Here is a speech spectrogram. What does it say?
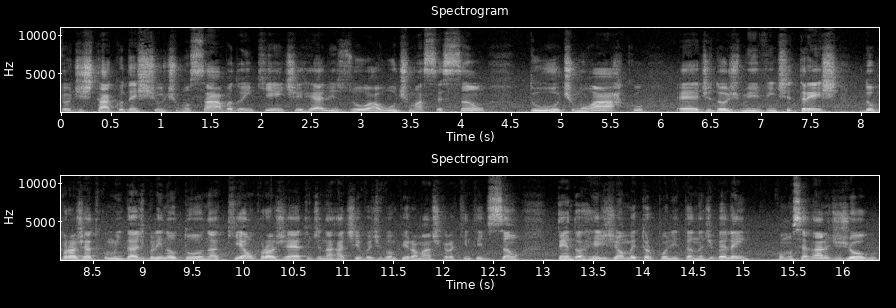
Eu destaco deste último sábado em que a gente realizou a última sessão do último arco é, de 2023 do projeto Comunidade Belém Noturna, que é um projeto de narrativa de Vampiro à Máscara quinta edição, tendo a região metropolitana de Belém como cenário de jogo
